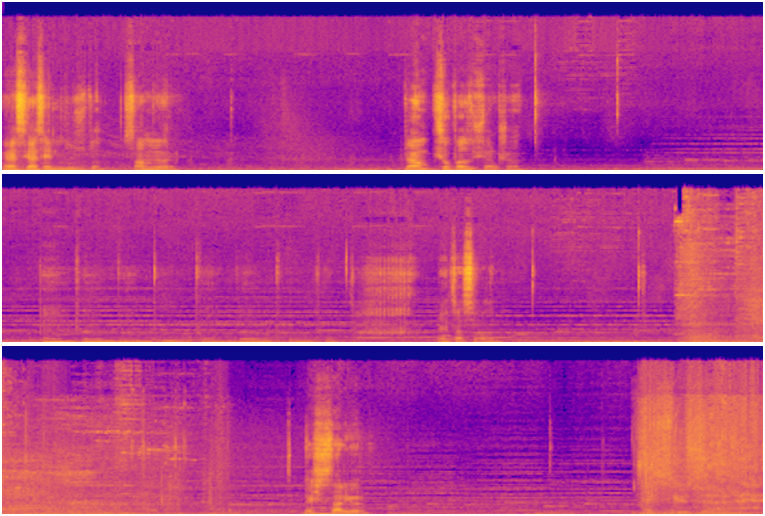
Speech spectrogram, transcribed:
Evet siyasi luzdu. Sanmıyorum. Ben çok fazla düşünüyorum şu an. Mental sağlığım. Beşi sarıyorum. güzel.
